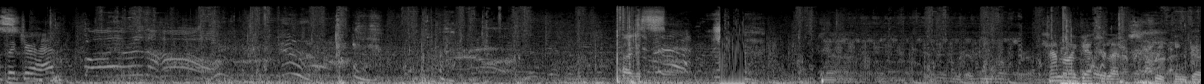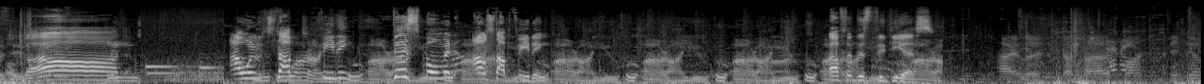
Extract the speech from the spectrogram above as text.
Nice. put your head. Targets. Can I get a let's freaking go Oh do? god! Please. I will Who stop are you? feeding. Who are This you? moment, Who I'll stop feeding. Who are you? Who are you? Who are you? Who are After this you? DTS. are- I just got shot out of spawn. I need heal.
